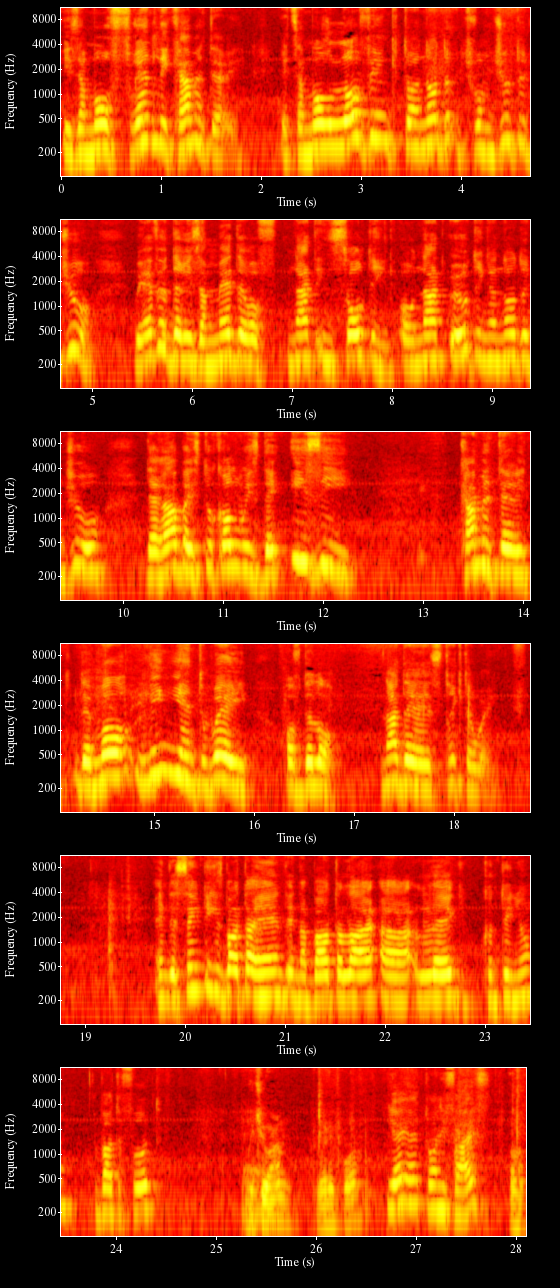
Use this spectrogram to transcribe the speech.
is a more friendly commentary. It's a more loving to another, from Jew to Jew. Wherever there is a matter of not insulting or not hurting another Jew, the rabbis took always the easy commentary, the more lenient way of the law, not the stricter way. And the same thing is about a hand and about a li- uh, leg. Continue about the foot. Which Um, one? 24? Yeah, yeah, 25. Oh.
